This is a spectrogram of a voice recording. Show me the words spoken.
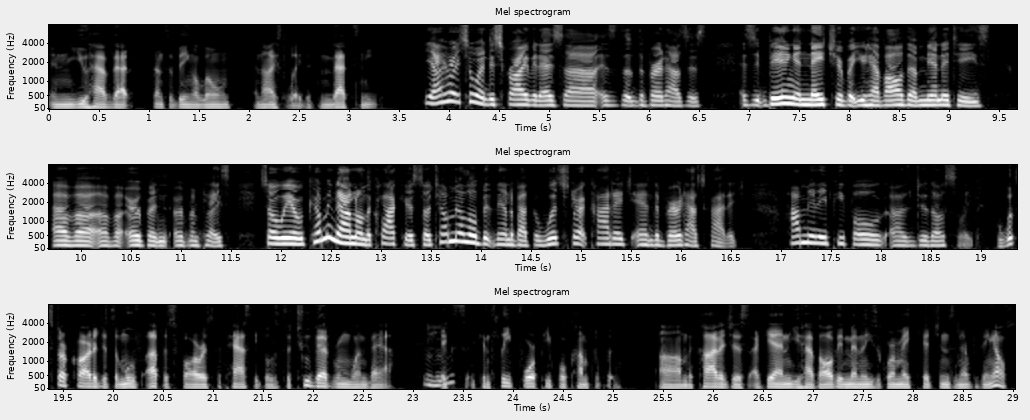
and you have that sense of being alone and isolated, and that's neat. Yeah, I heard someone describe it as uh, as the, the birdhouses as it being in nature, but you have all the amenities of a of an urban urban place. So we are coming down on the clock here. So tell me a little bit then about the Woodstock Cottage and the Birdhouse Cottage. How many people uh, do those sleep? The Woodstock Cottage is a move up as far as capacity goes. It's a two bedroom, one bath. It's, it can sleep four people comfortably. Um, the cottage is, again, you have all the amenities, gourmet kitchens, and everything else.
